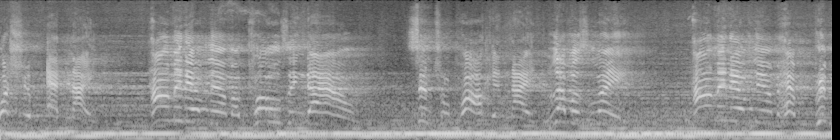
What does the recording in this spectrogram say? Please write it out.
worship at night? How many of them are closing down Central Park at night, Lovers Lane? How many of them have gripped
